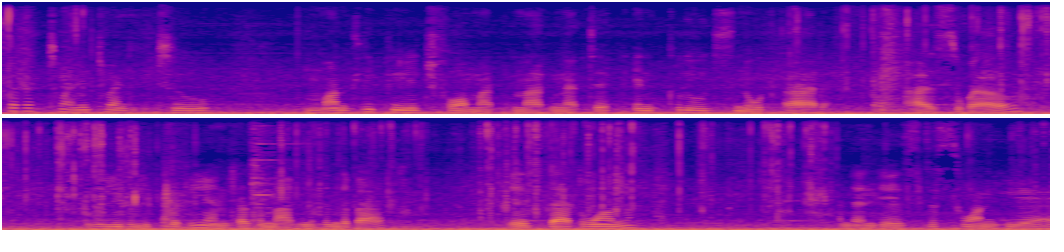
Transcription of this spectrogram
For the 2022 monthly page format magnetic includes notepad as well. Really really pretty and has a magnet in the back. There's that one. And then there's this one here.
